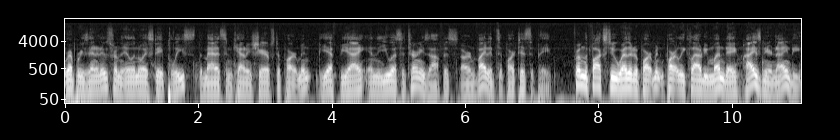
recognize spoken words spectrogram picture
Representatives from the Illinois State Police, the Madison County Sheriff's Department, the FBI, and the U.S. Attorney's Office are invited to participate. From the Fox 2 Weather Department, partly cloudy Monday, highs near 90.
